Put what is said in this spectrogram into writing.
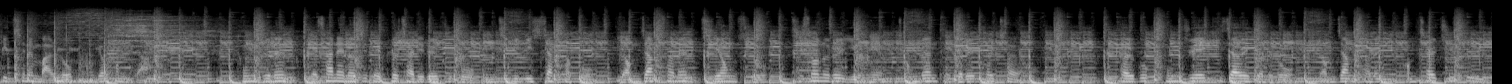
끼치는 말로 반격합니다. 동주는 대산에너지 대표 자리를 두고 움직이기 시작하고 염장선은 지영수, 지선우를 이용해 정면 대결을 펼쳐요. 결국 동주의 기자회견으로 염장선은 검찰 출두 위기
